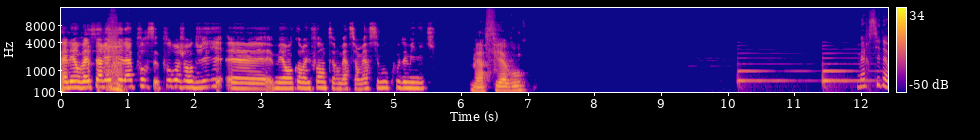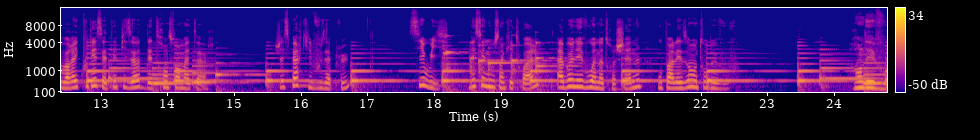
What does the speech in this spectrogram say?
Allez, on va s'arrêter là pour, pour aujourd'hui. mais encore une fois, on te remercie. Merci beaucoup, Dominique. Merci à vous. Merci d'avoir écouté cet épisode des Transformateurs. J'espère qu'il vous a plu. Si oui, laissez-nous 5 étoiles, abonnez-vous à notre chaîne ou parlez-en autour de vous. Rendez-vous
